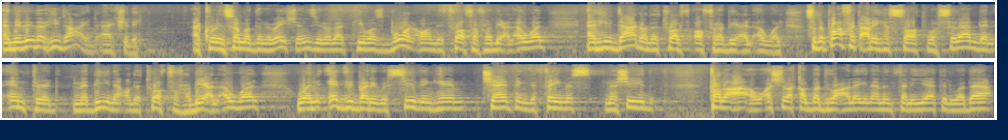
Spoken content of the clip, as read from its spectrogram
and the day that he died actually according to some of the narrations, you know, that he was born on the 12th of Rabi' al-Awwal and he died on the 12th of Rabi' al-Awwal. So the Prophet والسلام, then entered Medina on the 12th of Rabi' al-Awwal when everybody receiving him chanting the famous nasheed طلع أو أشرق البدر علينا من ثنيات الوداع.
